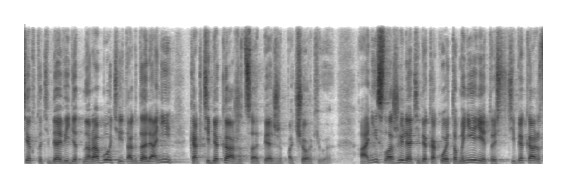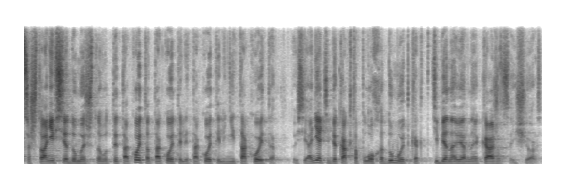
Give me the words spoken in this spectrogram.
те, кто тебя видят на работе и так далее, они, как тебе кажется, опять же, подчеркиваю, они сложили о тебе какое-то мнение, то есть тебе кажется, что они все думают, что вот ты такой-то, такой-то или такой-то или не такой-то. То есть они о тебе как-то плохо думают, как тебе, наверное, кажется еще раз.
